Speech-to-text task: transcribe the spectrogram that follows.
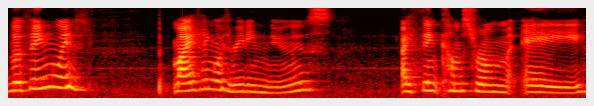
The thing with my thing with reading news I think comes from a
